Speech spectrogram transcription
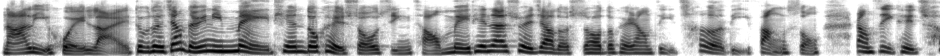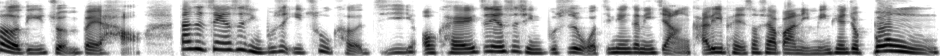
哪里回来，对不对？这样等于你每天都可以收心操，每天在睡觉的时候都可以让自己彻底放松。松让自己可以彻底准备好，但是这件事情不是一触可及，OK？这件事情不是我今天跟你讲，凯丽陪你上下班，你明天就嘣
